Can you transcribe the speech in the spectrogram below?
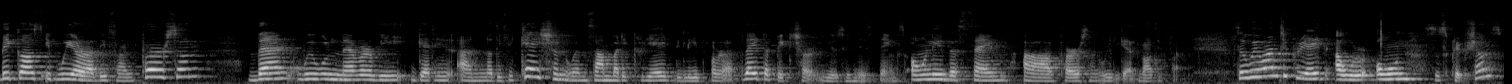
because if we are a different person, then we will never be getting a notification when somebody create, delete, or update a picture using these things. Only the same uh, person will get notified. So we want to create our own subscriptions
